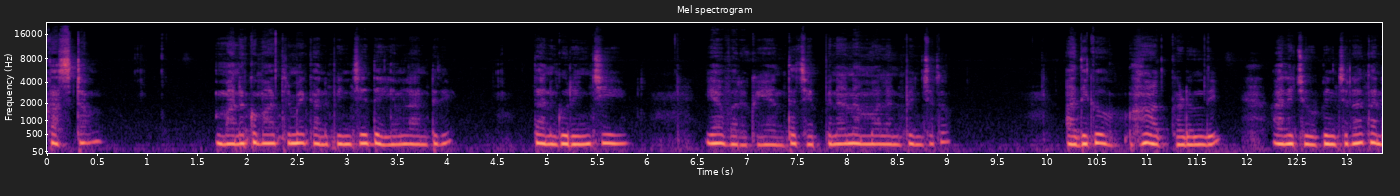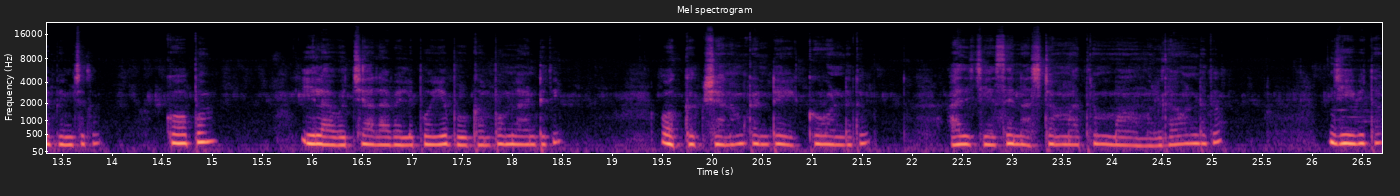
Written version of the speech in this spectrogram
కష్టం మనకు మాత్రమే కనిపించే దెయ్యం లాంటిది. దాని గురించి ఎవరికి ఎంత చెప్పినా నమ్మాలనిపించదు. అదిగో అక్కడుంది అని చూపించినా కనిపించదు కోపం ఇలా వచ్చి అలా వెళ్ళిపోయే భూకంపం లాంటిది. ఒక్క క్షణం కంటే ఎక్కువ ఉండదు. అది చేసే నష్టం మాత్రం మామూలుగా ఉండదు. జీవితం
